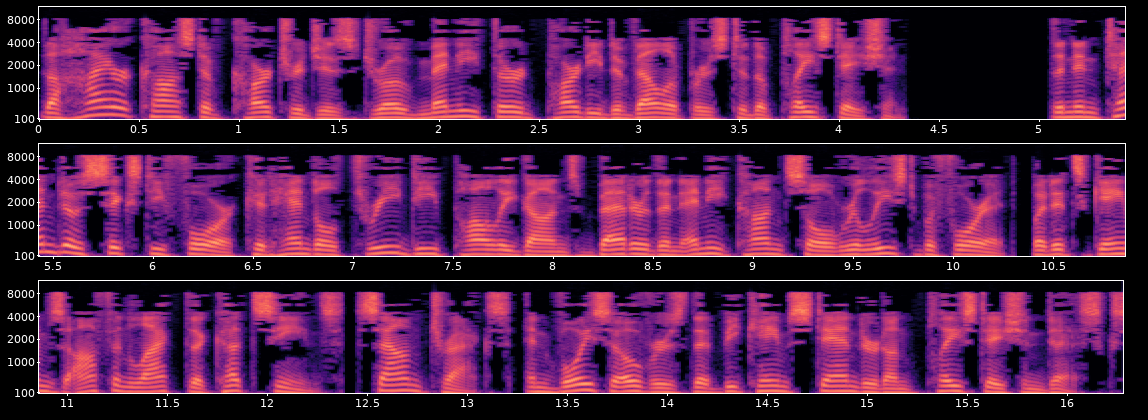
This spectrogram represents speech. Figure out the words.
The higher cost of cartridges drove many third-party developers to the PlayStation. The Nintendo 64 could handle 3D polygons better than any console released before it, but its games often lacked the cutscenes, soundtracks, and voice-overs that became standard on PlayStation discs.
